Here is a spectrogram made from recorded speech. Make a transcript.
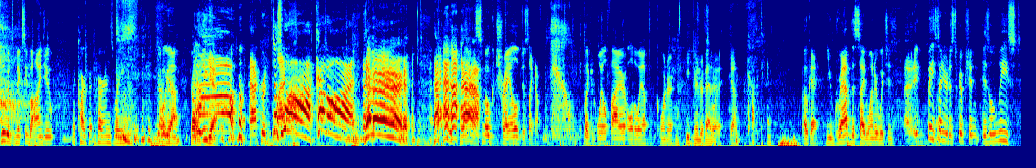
fluids mixing behind you. the carpet burns where you. Oh yeah. Oh, yeah. Acrid Just black, walk! Come on! Never! acrid black smoke trail, just like a like an oil fire all the way up to the corner. Even drifts better. away. Yeah. God damn. Okay. You grab the sidewinder, which is, uh, based on your description, is at least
